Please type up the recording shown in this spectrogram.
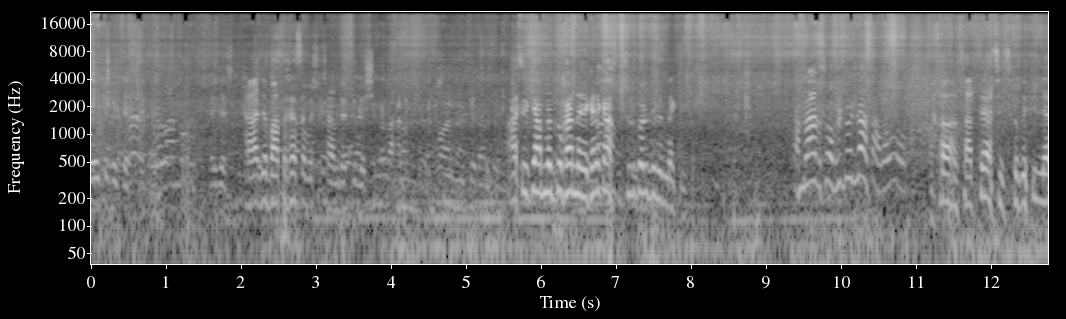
দইটা খেতে আসছে। এই যে ঠান্ডা যে বাতাস আছে অবশ্য ঠান্ডা একটু বেশি। আজকে কি আপনার দোকান নেই? এখানে কাজ শুরু করে দিলেন নাকি? আমরা শফিকুল্লাহ চালাবো সাথে আছে ছবি তুললে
